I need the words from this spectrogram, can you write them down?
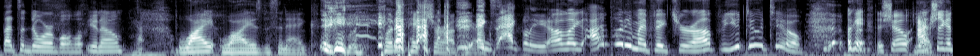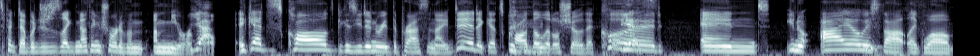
That's adorable, you know? Why why is this an egg? Put a picture up here. Exactly. I'm like, I'm putting my picture up. You do it too. Okay, the show actually gets picked up, which is like nothing short of a, a miracle. Yeah. It gets called because you didn't read the press and I did. It gets called the little show that could. Yes. And you know, I always thought like, well,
